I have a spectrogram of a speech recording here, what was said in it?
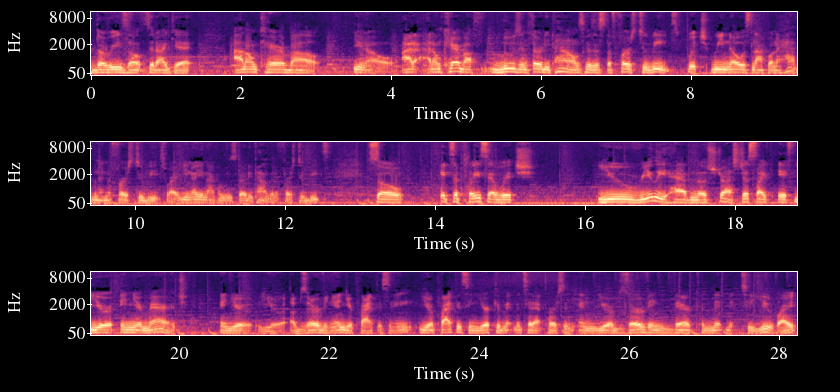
the results that I get. I don't care about, you know, I, I don't care about losing 30 pounds because it's the first two weeks, which we know is not going to happen in the first two weeks, right? You know, you're not going to lose 30 pounds in the first two weeks. So it's a place at which you really have no stress. Just like if you're in your marriage and you're you're observing and you're practicing, you're practicing your commitment to that person and you're observing their commitment to you, right?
